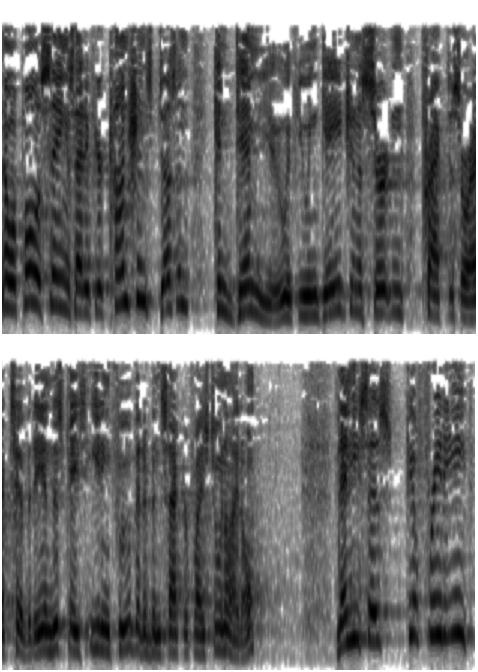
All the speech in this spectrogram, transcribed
Now what Paul is saying is that if your conscience doesn't condemn you, if you engage in a certain practice or activity, in this case eating food that had been sacrificed to an idol, then he says, feel free to eat.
